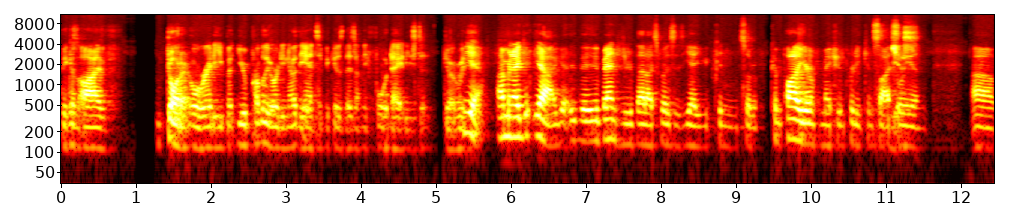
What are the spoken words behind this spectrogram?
because I've got it already, but you probably already know the answer because there's only four deities to go with. Yeah, I mean, I yeah, the advantage of that, I suppose, is yeah, you can sort of compile your information pretty concisely Yes. and um,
